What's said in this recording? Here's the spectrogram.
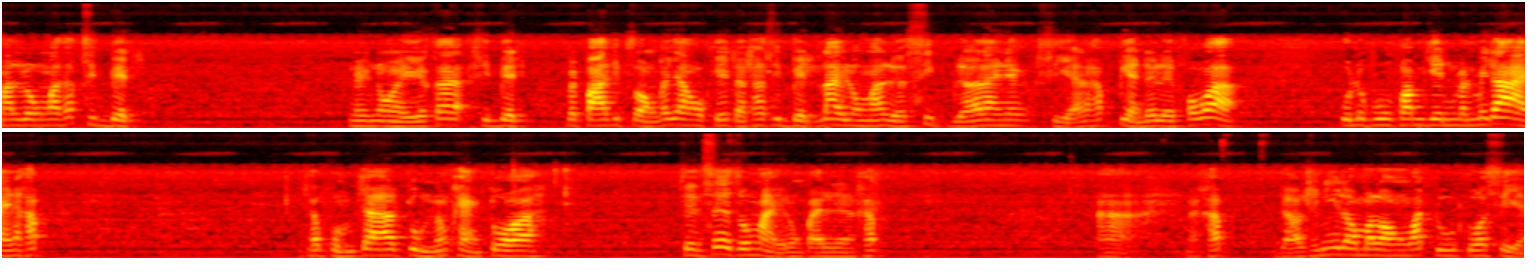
มันลงมาสักสิบเอ็ดหน่อยๆแล้วก็สิบเอ็ด ไปปลาสิบสองก็ยังโอเค แต่ถ้าสิบเอ็ดไล่ลงมาเหลือสิบเหลืออะไรเนี่ยเสียนะครับ เปลี่ยนได้เลยเพราะว่าอุณหภูมิความเย็นมันไม่ได้นะครับเดี๋ยวผมจะจุ่มน้ำแข็งตัวเซนเซอร์ตัวใหม่ลงไปเลยนะครับ อ่านะครับ เดี๋ยวทีนี้เรามาลองวัดดูตัวเสีย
